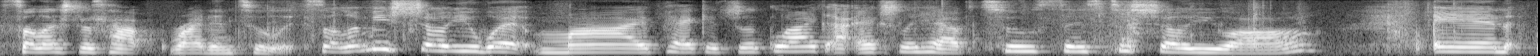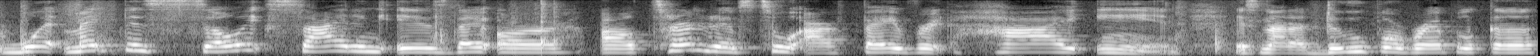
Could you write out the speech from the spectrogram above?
So let's just hop right into it. So let me show you what my package looked like. I actually have two scents to show you all. And what make this so exciting is they are alternatives to our favorite high-end. It's not a dupe or replica,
